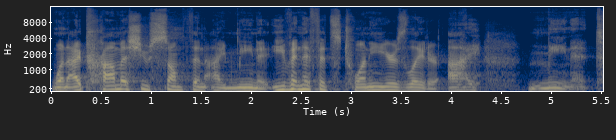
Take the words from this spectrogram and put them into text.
When I promise you something, I mean it. Even if it's 20 years later, I mean it.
